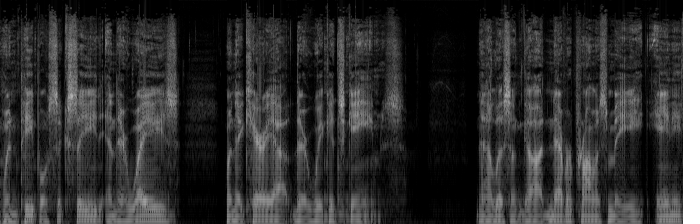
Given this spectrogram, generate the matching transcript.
when people succeed in their ways, when they carry out their wicked schemes. Now listen, God never promised me any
